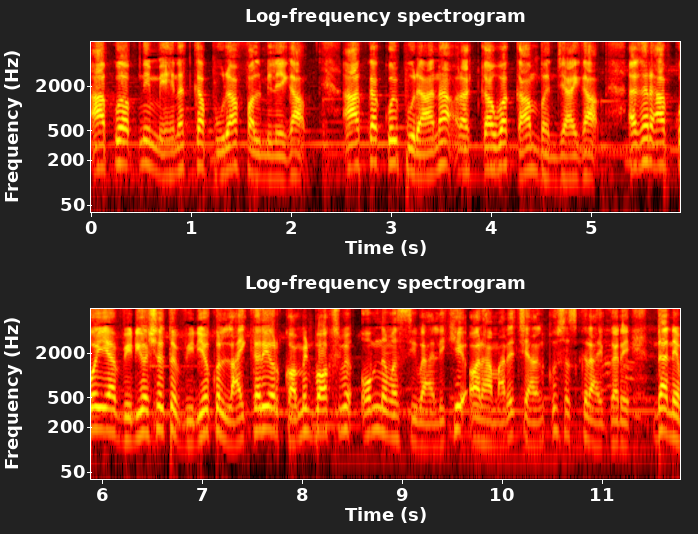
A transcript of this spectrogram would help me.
आपको अपनी मेहनत का पूरा फल मिलेगा। आपका कोई पुराना और अटका हुआ काम बन जाएगा। अगर आपको यह वीडियो अच्छा तो वीडियो को लाइक करें और कमेंट बॉक्स में ओम नमः शिवाय लिखिए और हमारे चैनल को सब्सक्राइब करें। धन्यवाद।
